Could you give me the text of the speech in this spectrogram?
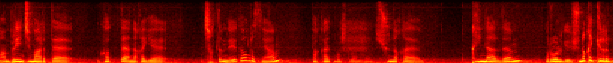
man birinchi marta katta anaqaga chiqdimda to'g'risi ham. Faqat shunaqa qiynaldim rolga shunaqa kirib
